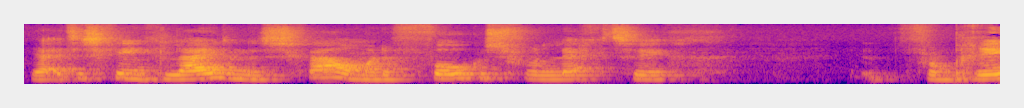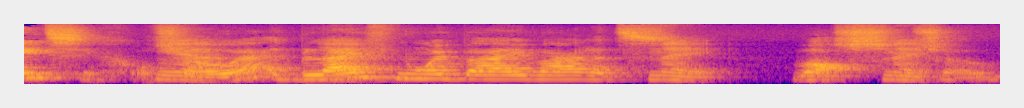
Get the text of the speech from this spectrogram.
ja, het is geen glijdende schaal, maar de focus verlegt zich... Het verbreedt zich of Ja. zo. Hè? Het blijft nooit bij waar het nee, was Nee. of zo.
